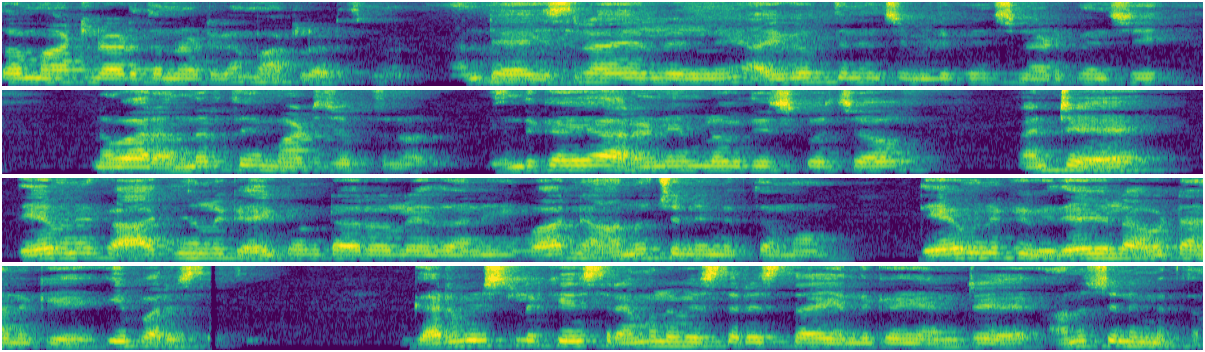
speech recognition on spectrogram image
తో మాట్లాడుతున్నట్టుగా మాట్లాడుతున్నాడు. అంటే ఇస్రాయేలీని ఐగుప్తు నుంచి విడిపించి నడిపించి వారందరితో మాట చెప్తున్నాడు. ఎందుకయ్యా అరణ్యంలోకి తీసుకొచ్చావు? అంటే దేవునికి ఆజ్ఞలు గైకుంటారో లేదో అని వారిని అనుచ నిమిత్తము దేవునికి విధేయులు అవటానికి ఈ పరిస్థితి. గర్విష్ఠులకి శ్రమలు విస్తరిస్తాయి ఎందుకయ్యా అంటే అనుచ నిమిత్తం.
